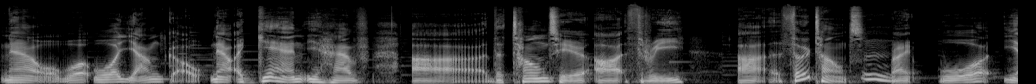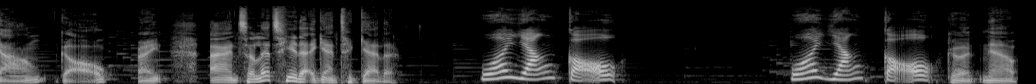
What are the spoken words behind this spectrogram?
Now, 我我养狗. Now, again, you have uh, the tones here are three uh, third tones, right? 我养狗, right? And so let's hear that again together. 我养狗， 我养狗， Good. Now,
